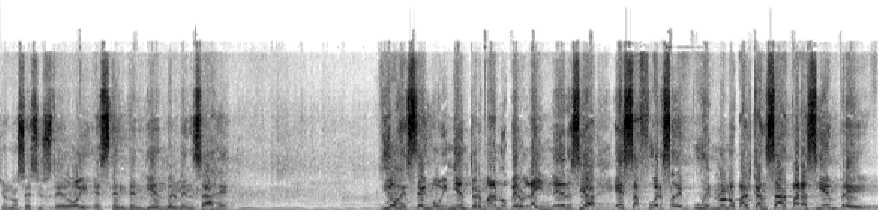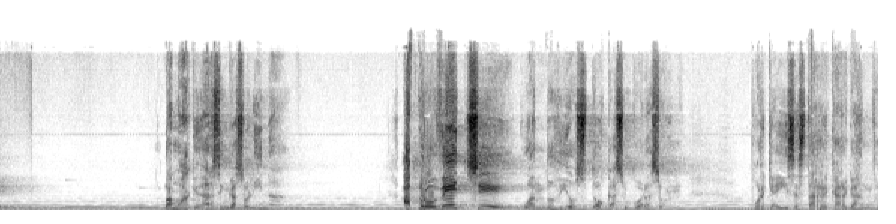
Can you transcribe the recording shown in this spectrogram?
Yo no sé si usted hoy está entendiendo el mensaje. Dios está en movimiento, hermano, pero la inercia, esa fuerza de empuje no nos va a alcanzar para siempre. vamos a quedar sin gasolina. Aproveche cuando Dios toca su corazón, porque ahí se está recargando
